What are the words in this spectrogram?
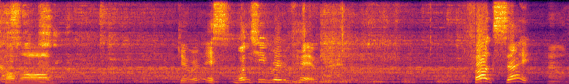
Come on. Get rid. It's once you're rid of him. Fuck's sake! Hang on.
